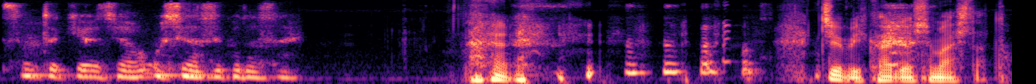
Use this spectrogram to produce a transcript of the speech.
その時は、じゃあ、お知らせください。準備完了しましたと。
